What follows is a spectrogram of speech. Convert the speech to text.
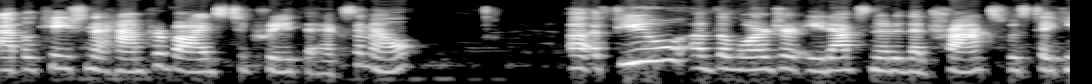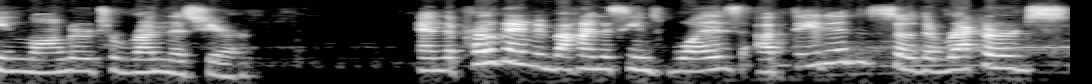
application that HAB provides to create the XML. Uh, a few of the larger ADAPs noted that TRACS was taking longer to run this year. And the programming behind the scenes was updated, so the records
